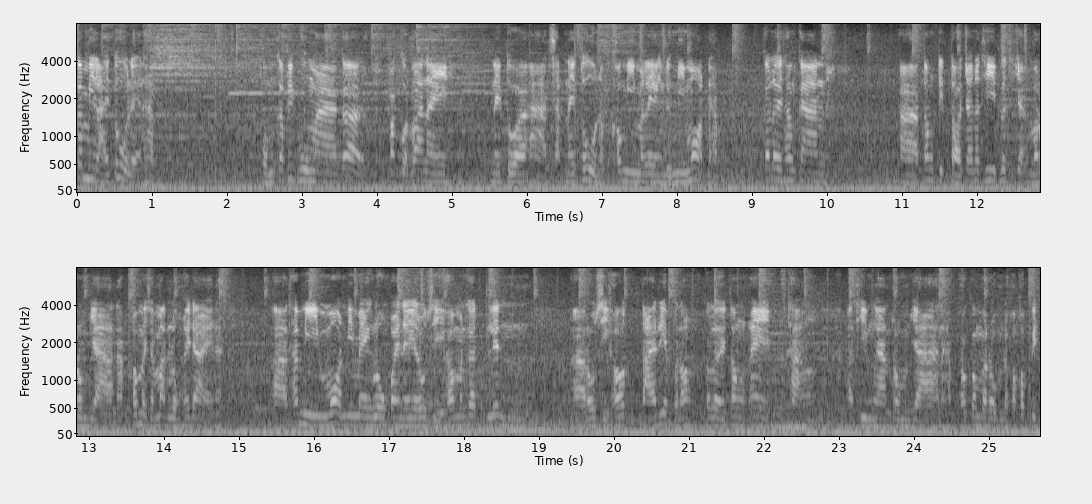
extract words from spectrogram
ก็มีหลายตู้เลยนะครับ ผมกับพี่ภูมาก็ปรากฏว่าในในตัวอาหารสัตว์ในตู้นะเขามีแมลงหรือมีมอดนะครับ ก็เลยทำการ ต้องติดต่อเจ้าหน้าที่เพื่อที่จะมารุมยานะครับเขาไม่สามารถลงให้ได้นะถ้ามีมอดมีแมงลงไปในโรงสีเขามันก็เล่นโรงสีเขาตายเรียบเนาะก็เลยต้องให้ทางทีมงานรมยานะครับเขาก็มารมแล้วเขาก็ปิด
